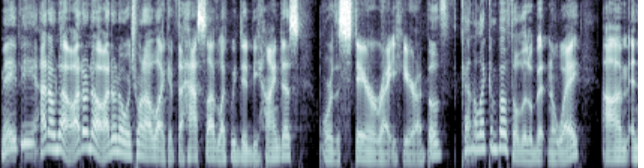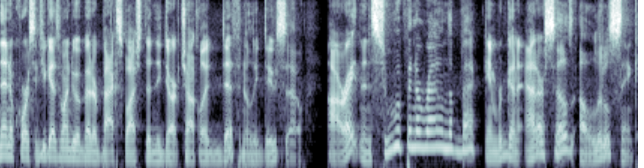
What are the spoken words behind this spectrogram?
Maybe I don't know. I don't know. I don't know which one I like. If the half slab like we did behind us, or the stair right here. I both kind of like them both a little bit in a way. Um, and then of course, if you guys want to do a better backsplash than the dark chocolate, definitely do so. All right, then swooping around the back, and we're gonna add ourselves a little sink.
